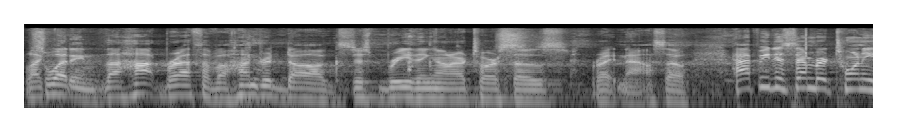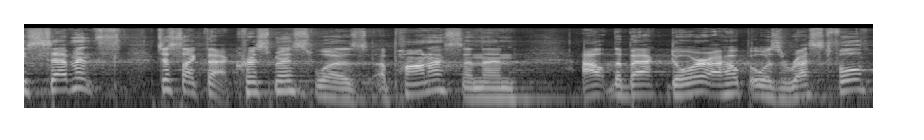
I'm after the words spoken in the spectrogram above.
like Sweating. the hot breath of a hundred dogs just breathing on our torsos right now. So happy December 27th. Just like that, Christmas was upon us, and then out the back door. I hope it was restful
